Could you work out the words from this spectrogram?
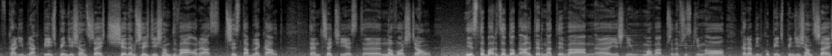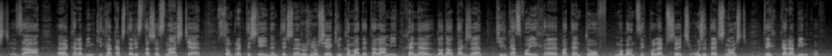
w kalibrach 5,56, 7,62 oraz 300 Blackout. Ten trzeci jest nowością. Jest to bardzo dobra alternatywa, e, jeśli mowa przede wszystkim o karabinku 5,56 za e, karabinki HK416. Są praktycznie identyczne, różnią się kilkoma detalami. Henel dodał także kilka swoich e, patentów mogących polepszyć użyteczność tych karabinków.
